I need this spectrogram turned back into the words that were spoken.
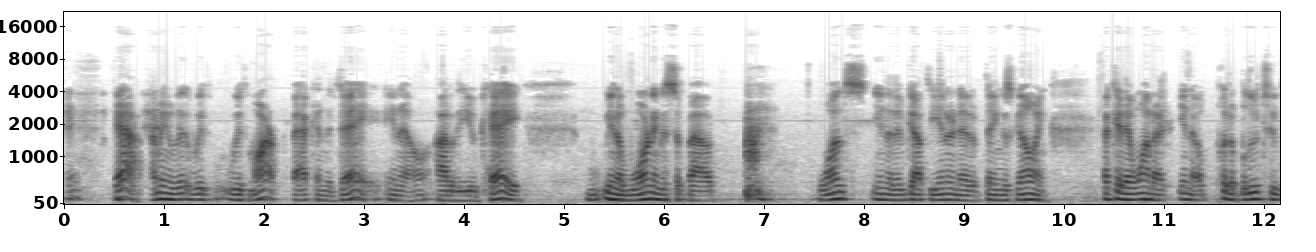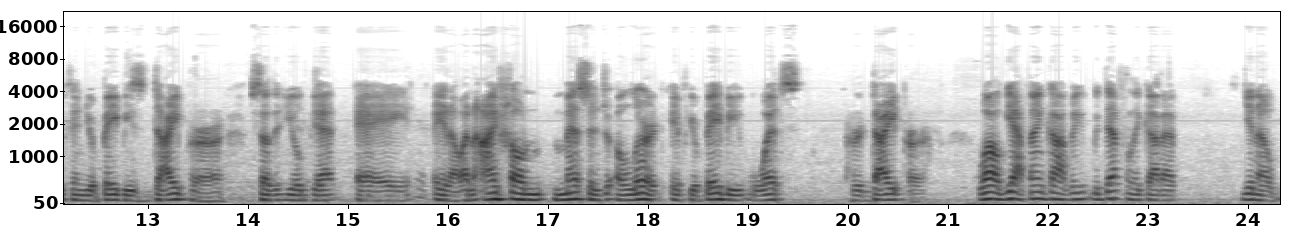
yeah, I mean, with, with with Mark back in the day, you know, out of the UK, you know, warning us about once you know they've got the Internet of Things going. Okay, they want to you know put a Bluetooth in your baby's diaper so that you'll get a you know an iPhone message alert if your baby wets her diaper. Well, yeah, thank God we we definitely got to you know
